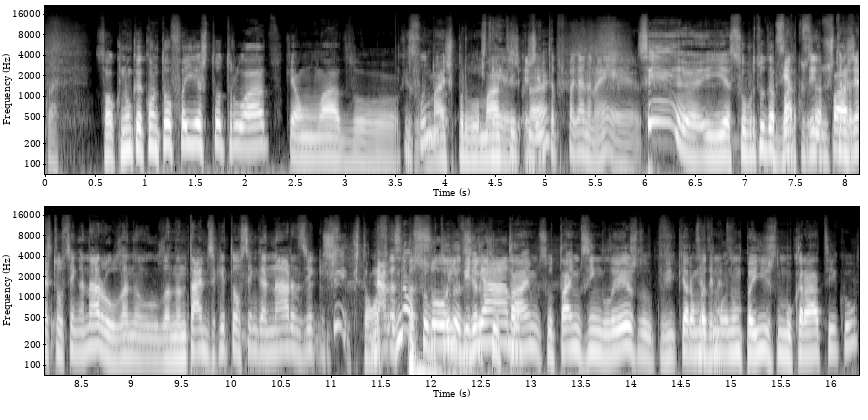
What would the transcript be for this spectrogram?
claro. Só que nunca contou foi este outro lado, que é um lado dizer, fundo, mais problemático. É a, gente da propaganda, não é? é... Sim, e é sobretudo a dizer parte. Que os, os estrangeiros estão-se a enganar, o London, o London Times aqui estão-se a enganar, a dizer que Sim, que estão nada a, se não, passou sobretudo a dizer que o Times, o Times inglês, que era uma, num país democrático,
